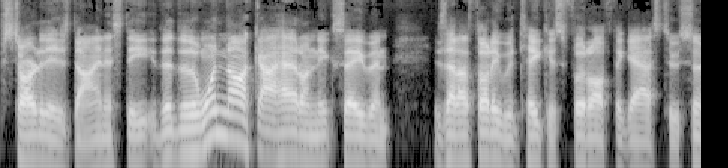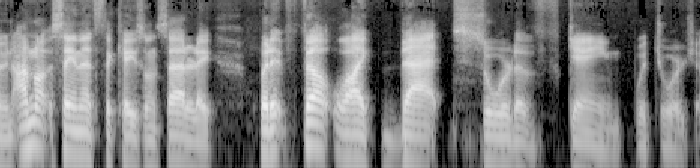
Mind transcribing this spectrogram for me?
started his dynasty? The, the one knock I had on Nick Saban is that I thought he would take his foot off the gas too soon. I'm not saying that's the case on Saturday, but it felt like that sort of game with Georgia.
